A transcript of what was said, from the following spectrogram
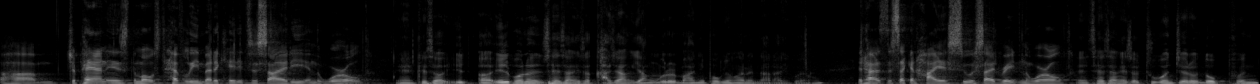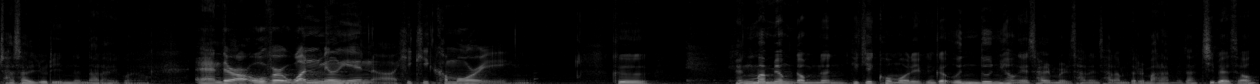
Um, Japan is the most heavily medicated society in the world. 예, 그래서 일, 어, 일본은 세상에서 가장 약물을 많이 복용하는 나라이고요. It has the second highest suicide rate in the world. 예, 세상에서 두 번째로 높은 자살률이 있는 나라이고요. And there are over 1 million uh, hikikomori. 그 100만 명 넘는 히키코모리 그러니까 은둔형의 삶을 사는 사람들을 말합니다. 집에서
